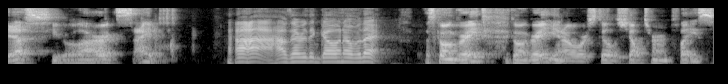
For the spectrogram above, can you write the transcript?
Yes, you are excited. How's everything going over there? It's going great. Going great. You know, we're still shelter in place.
